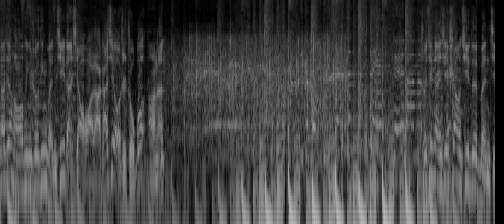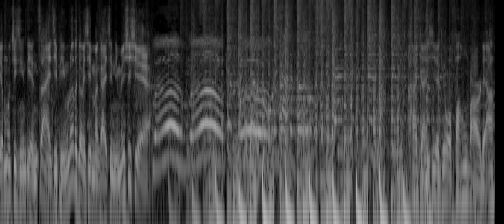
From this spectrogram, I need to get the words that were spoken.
大家好，欢迎收听本期的笑话大咖秀，我是主播阿南。首先感谢上期对本节目进行点赞以及评论的各位亲们，感谢你们，谢谢。哇哇哇还感谢给我发红包的啊！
